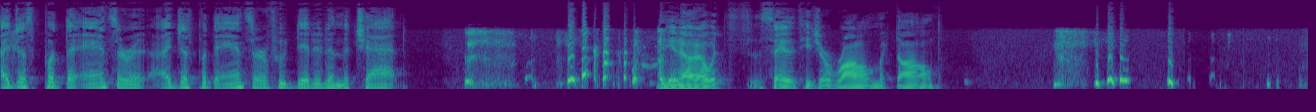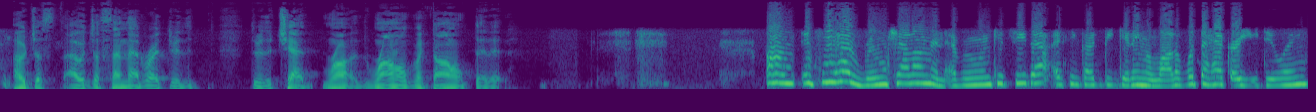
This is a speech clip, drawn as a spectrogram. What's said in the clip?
I just put the answer, I just put the answer of who did it in the chat. and you know what I would say to the teacher, Ronald McDonald. I would just, I would just send that right through the, through the chat. Ron, Ronald McDonald did it. Um, if we had room chat on and everyone could see that, I think I'd be getting a lot of "What the heck are you doing?"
